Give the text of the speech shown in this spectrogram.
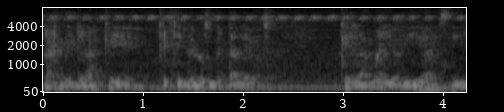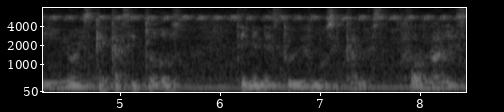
la regla que, que tienen los metaleros, que la mayoría, si no es que casi todos, tienen estudios musicales formales.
